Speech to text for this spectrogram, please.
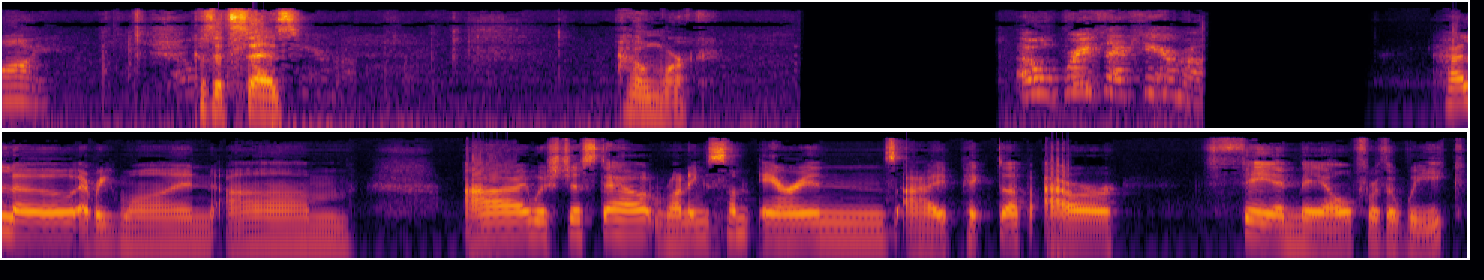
Why? Because it says homework. I will break that camera. Hello, everyone. Um, I was just out running some errands. I picked up our fan mail for the week,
